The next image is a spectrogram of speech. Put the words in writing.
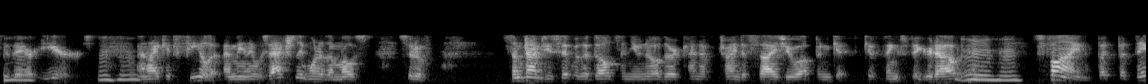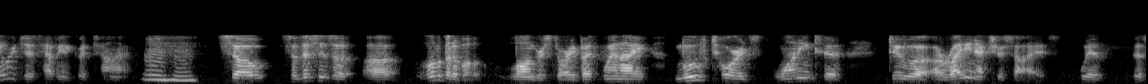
to Mhm. their ears, Mhm. and I could feel it. I mean, it was actually one of the most sort of. Sometimes you sit with adults and you know they're kind of trying to size you up and get get things figured out. Mhm. It's fine, but but they were just having a good time. Mhm. So so this is a, a little bit of a longer story, but when I moved towards wanting to do a, a writing exercise with this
